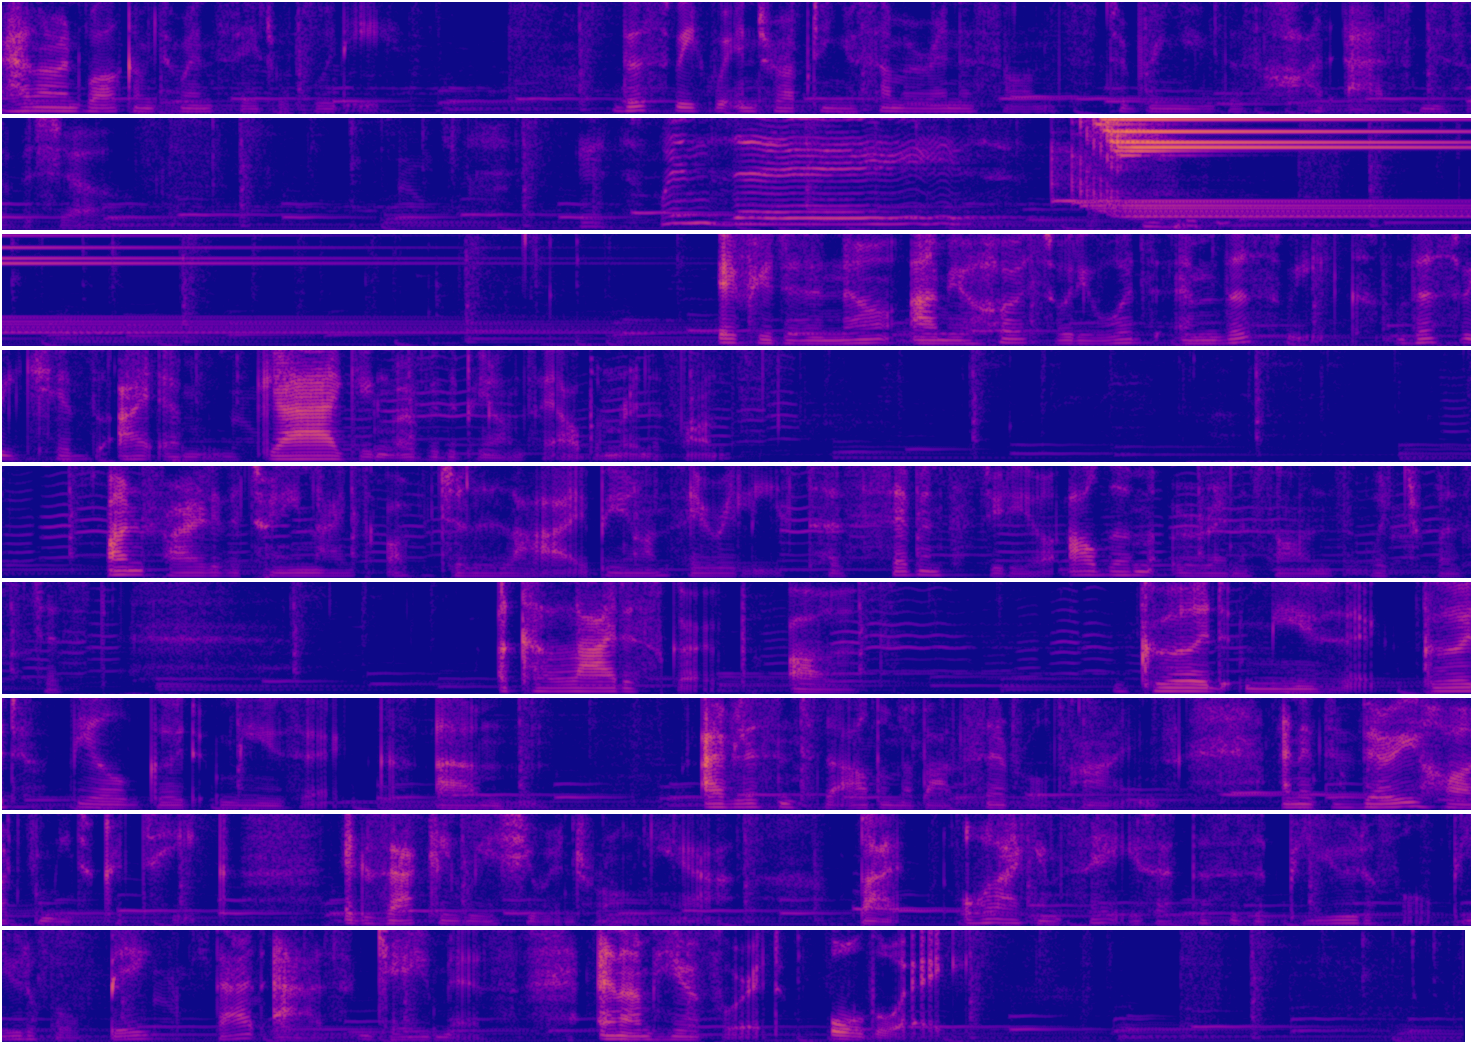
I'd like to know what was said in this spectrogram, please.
Hello and welcome to Wednesdays with Woody. This week we're interrupting your summer renaissance to bring you this hot ass mess of a show. It's Wednesdays. If you didn't know, I'm your host Woody Woods, and this week, this week, kids, I am gagging over the Beyonce album Renaissance. On Friday, the 29th of July, Beyonce released her seventh studio album, Renaissance, which was just a kaleidoscope of good music, good feel good music. Um, I've listened to the album about several times, and it's very hard for me to critique exactly where she went wrong here. But all I can say is that this is a beautiful, beautiful, big, fat ass gay mess, and I'm here for it all the way.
